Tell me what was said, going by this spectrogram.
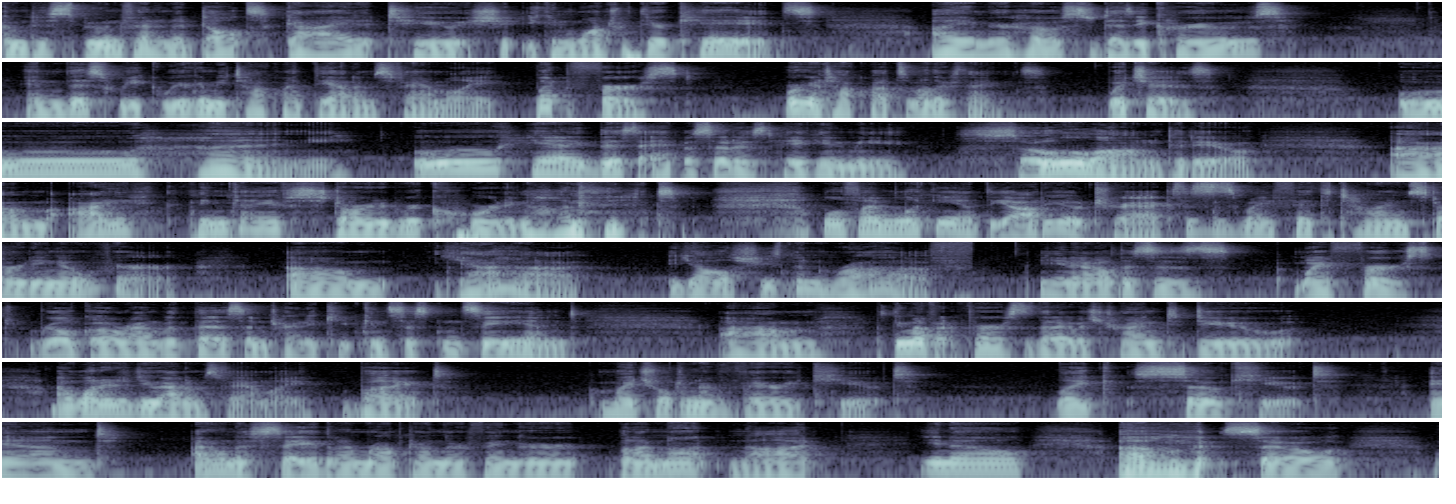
welcome to Spoonfed, an adult's guide to shit you can watch with your kids. I am your host, Desi Cruz, and this week we're going to be talking about the Addams family. But first, we're going to talk about some other things, which is, ooh, honey. Ooh, honey, this episode is taking me so long to do. Um, I think I have started recording on it. Well, if I'm looking at the audio tracks, this is my fifth time starting over. Um, yeah, y'all, she's been rough. You know, this is my first real go around with this and trying to keep consistency. And um, the thing about it first is that I was trying to do, I wanted to do Addams Family, but my children are very cute. Like, so cute. And I don't want to say that I'm wrapped around their finger, but I'm not not, you know? Um, so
